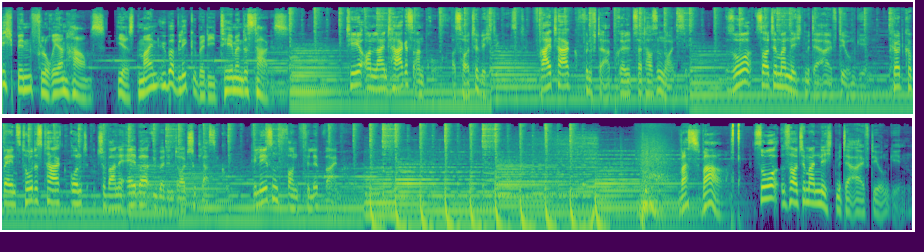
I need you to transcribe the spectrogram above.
Ich bin Florian Harms. Hier ist mein Überblick über die Themen des Tages. T-Online Tagesanbruch, was heute wichtig ist. Freitag, 5. April 2019. So sollte man nicht mit der AfD umgehen. Kurt Cobains Todestag und Giovanni Elber über den deutschen Klassiker. Gelesen von Philipp Weimer. Was war? So sollte man nicht mit der AfD umgehen.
